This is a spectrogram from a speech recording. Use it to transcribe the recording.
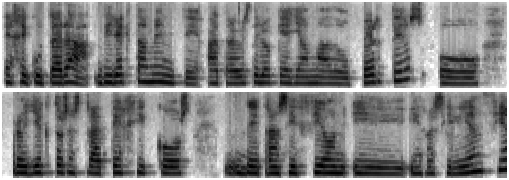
ejecutará directamente a través de lo que ha llamado PERTES o proyectos estratégicos de transición y, resiliencia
